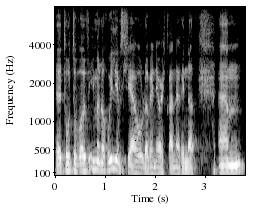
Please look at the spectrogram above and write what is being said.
Äh, Toto Wolf immer noch Williams Shareholder, wenn ihr euch daran erinnert. Ähm,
